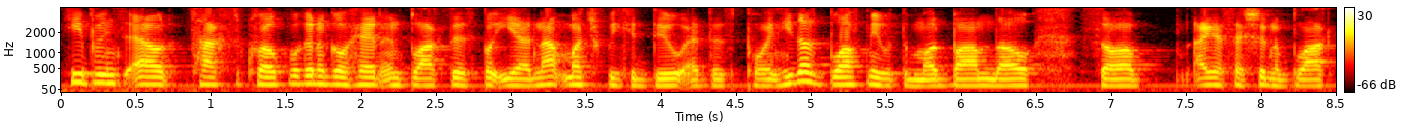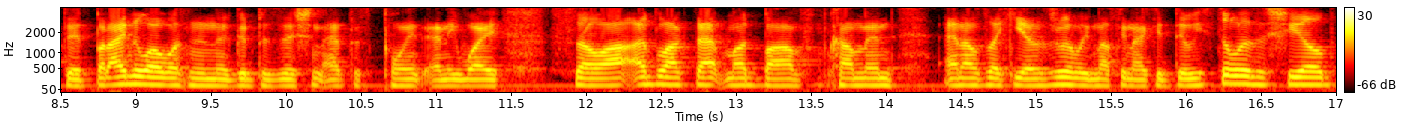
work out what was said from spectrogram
He brings out Toxicroak. We're going to go ahead and block this, but yeah, not much we could do at this point. He does bluff me with the Mud Bomb, though, so I guess I shouldn't have blocked it, but I knew I wasn't in a good position at this point anyway. So uh, I blocked that mud bomb from coming, and I was like, yeah, there's really nothing I could do. He still has a shield.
